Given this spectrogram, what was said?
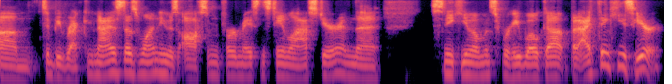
um, to be recognized as one. He was awesome for Mason's team last year in the sneaky moments where he woke up. But I think he's here.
